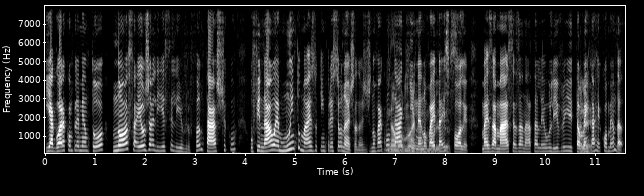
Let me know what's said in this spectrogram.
e agora complementou: Nossa, eu já li esse livro, fantástico. O final é muito mais do que impressionante. A gente não vai contar não, aqui, né? Não vai dar Deus. spoiler. Mas a Márcia Zanata leu o livro e também está recomendando.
